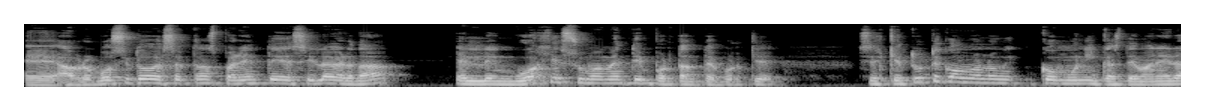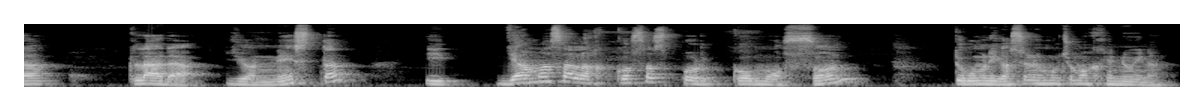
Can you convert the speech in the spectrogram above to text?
eh, a propósito de ser transparente y decir la verdad, el lenguaje es sumamente importante porque si es que tú te comu- comunicas de manera clara y honesta y llamas a las cosas por como son, tu comunicación es mucho más genuina.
